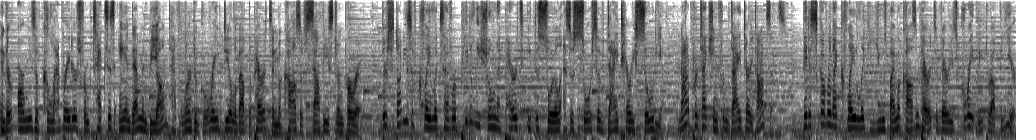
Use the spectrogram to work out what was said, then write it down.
and their armies of collaborators from Texas A&M and beyond have learned a great deal about the parrots and macaws of southeastern Peru. Their studies of clay licks have repeatedly shown that parrots eat the soil as a source of dietary sodium, not a protection from dietary toxins. They discover that clay lick used by macaws and parrots varies greatly throughout the year.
